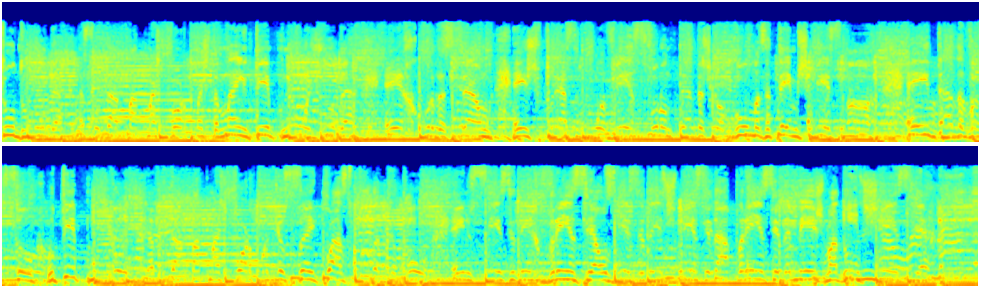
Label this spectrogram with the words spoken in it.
tudo muda. A saudade bate mais forte, mas também o tempo não ajuda. É a recordação, é a esperança do avesso. Foram tantas que algumas até me esqueço. Ah, a idade avançou, o tempo mudou. A verdade bate mais forte porque eu sei quase tudo acabou. A inocência da irreverência, a ausência da existência, da aparência da mesma adolescência.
